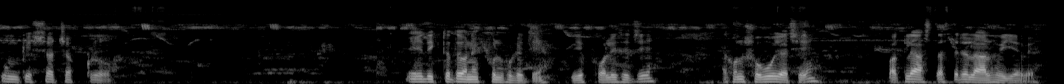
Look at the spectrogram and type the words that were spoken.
পুঙ্কেশ্বর চক্র। এই দিকটাতে অনেক ফুল ফুটেছে। যে ফল এসেছে, এখন সবুজ আছে, পাকলে আস্তে আস্তে এটা লাল হয়ে যাবে।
